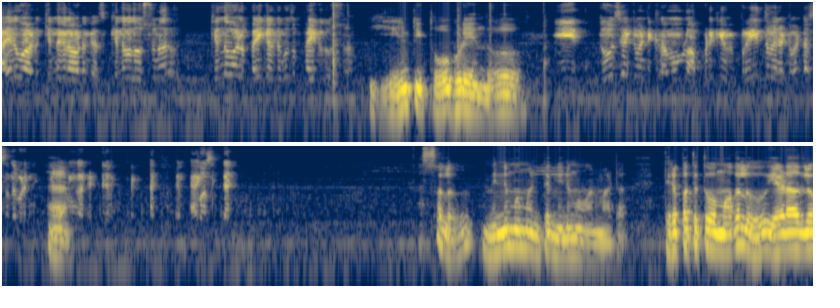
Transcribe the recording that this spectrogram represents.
పైన వాళ్ళు కిందకి రావడం కోసం కిందకు దోస్తున్నారు. కింద వాళ్ళు పైకి వెళ్ళటం కోసం పైకి దోస్తున్నారు. ఏంటి తోపుడు ఏందో ఈ దోసేటువంటి క్రమంలో అప్పటికే విపరీతమైనటువంటి అసలు పడింది. ఆ. అస్సలు మినిమం అంటే మినిమం అన్నమాట. తిరుపతితో మొదలు ఏడాదిలో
